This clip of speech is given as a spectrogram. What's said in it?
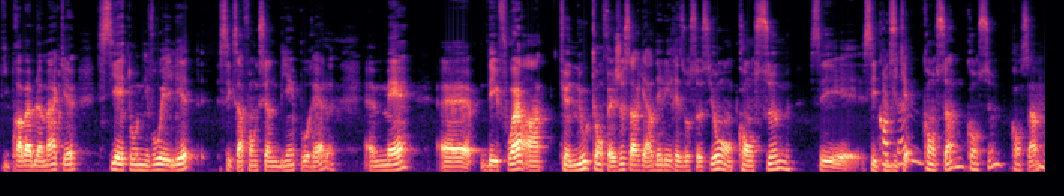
Puis probablement que si elle est au niveau élite, c'est que ça fonctionne bien pour elle. Euh, mais des fois, en, que nous, qu'on fait juste regarder les réseaux sociaux, on consomme ces, ces publications. Consomme, consomme, consomme,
